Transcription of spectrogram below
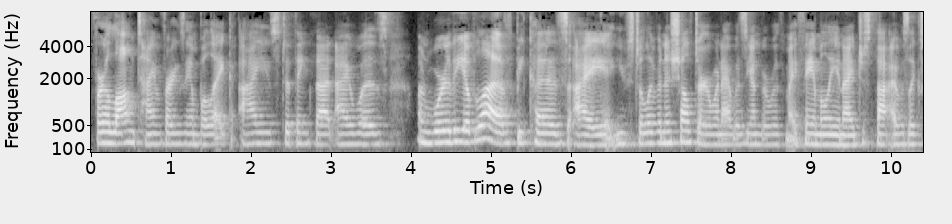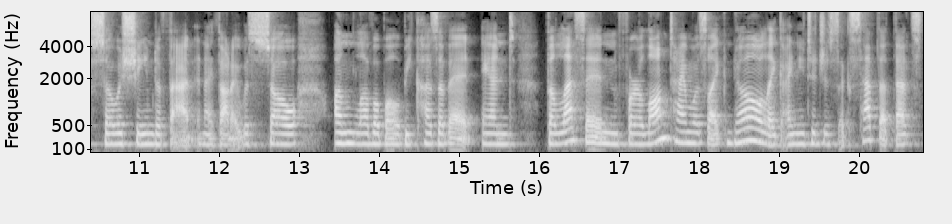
for a long time, for example, like I used to think that I was unworthy of love because I used to live in a shelter when I was younger with my family. And I just thought I was like so ashamed of that. And I thought I was so unlovable because of it. And the lesson for a long time was like, no, like I need to just accept that that's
